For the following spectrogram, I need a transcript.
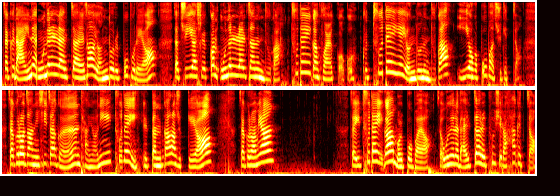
자 그 나이는 오늘 날짜에서 연도를 뽑으래요. 자 주의하실 건 오늘 날짜는 누가 today가 구할 거고 그 today의 연도는 누가 이어가 뽑아주겠죠. 자 그러자니 시작은 당연히 today 일단 깔아줄게요. 자, 그러면 자, 이 today가 뭘 뽑아요? 자, 오늘의 날짜를 표시를 하겠죠.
